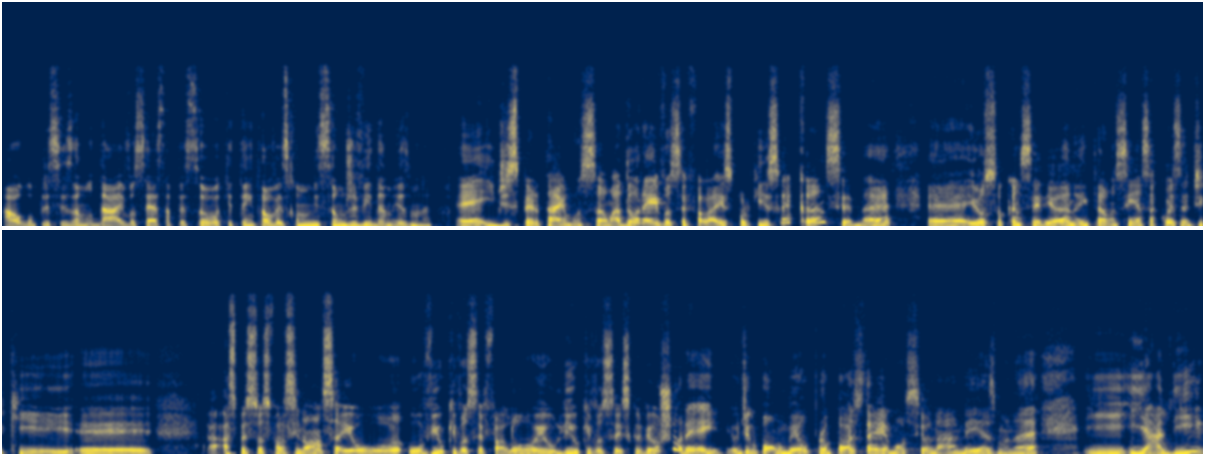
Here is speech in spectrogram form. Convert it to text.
algo precisa mudar. E você é essa pessoa que tem talvez como missão de vida mesmo, né? É, e despertar emoção. Adorei você falar isso, porque isso é câncer, né? É, eu sou canceriana, então, assim, essa coisa de que. É, as pessoas falam assim: nossa, eu ouvi o que você falou, eu li o que você escreveu, eu chorei. Eu digo, bom, o meu propósito é emocionar mesmo, né? E, e ali,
